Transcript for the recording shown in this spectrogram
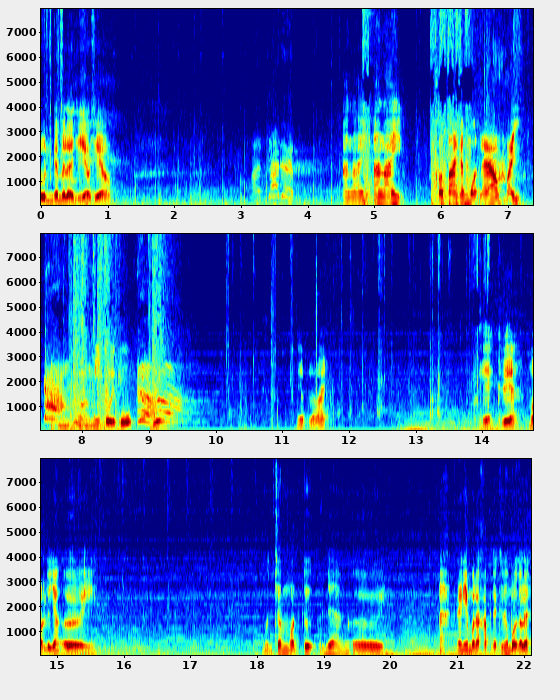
รุนกันไปเลยทีเดียวเชียว อะไรอะไรเขาตายกันหมดแล้วไปมีปุ๋ยกูเรียบร้อย โอเค เคลียร์หมดหรือยังเอ่ย เหมือนจะหมดหรือยังเอ่ย อะ ในนี้หมดแล้วครับ เดี๋ยวขึ้นข้างบนกันเลย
